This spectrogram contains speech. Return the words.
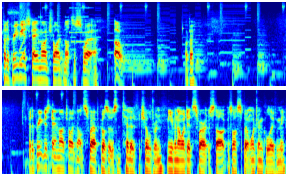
for the previous game I tried not to swear. Oh. Okay. For the previous game I tried not to swear because it was intended for children, even though I did swear at the start because I spit my drink all over me.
